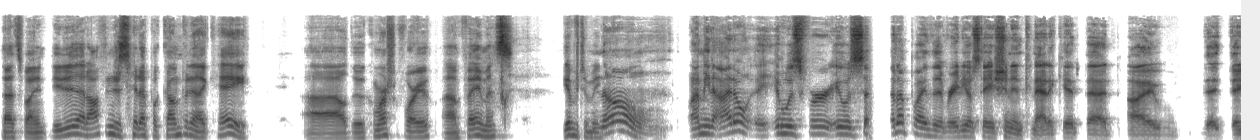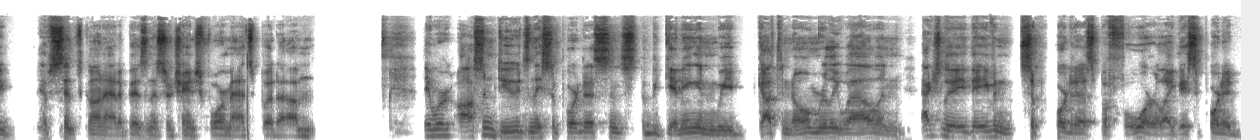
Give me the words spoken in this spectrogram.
That's fine. Do you do that often? Just hit up a company like, "Hey, uh, I'll do a commercial for you. I'm famous. Give it to me." No, I mean I don't. It was for it was set up by the radio station in Connecticut that I that they have since gone out of business or changed formats, but um, they were awesome dudes and they supported us since the beginning, and we got to know them really well. And actually, they, they even supported us before. Like they supported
